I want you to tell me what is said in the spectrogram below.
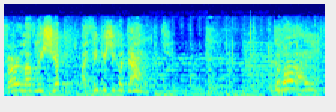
a very lovely ship. I think you should go down with it. Goodbye.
